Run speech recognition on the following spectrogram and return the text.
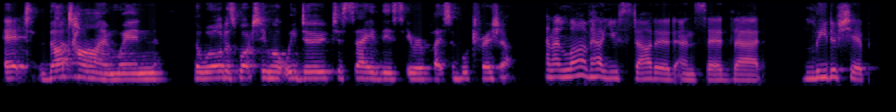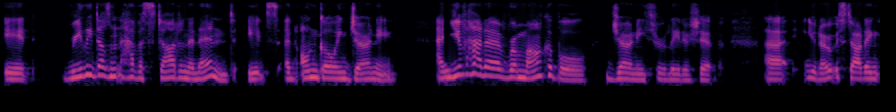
At the time when the world is watching what we do to save this irreplaceable treasure. And I love how you started and said that leadership, it really doesn't have a start and an end. It's an ongoing journey. And you've had a remarkable journey through leadership. Uh, you know, starting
